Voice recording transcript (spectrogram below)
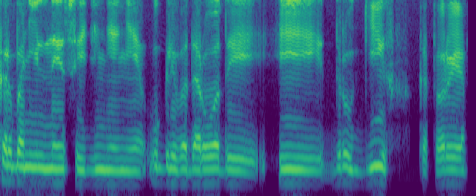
карбонильные соединения, углеводороды и других, которые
